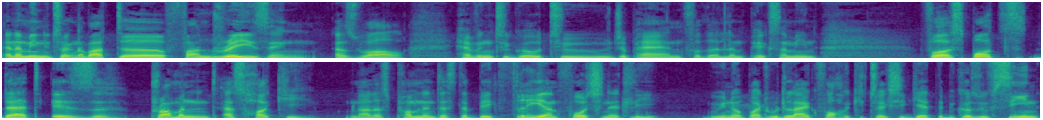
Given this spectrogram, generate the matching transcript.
And I mean, you're talking about uh, fundraising as well, having to go to Japan for the Olympics. I mean, for a sport that is uh, prominent as hockey, not as prominent as the big three, unfortunately, you know, but would like for hockey to actually get there because we've seen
